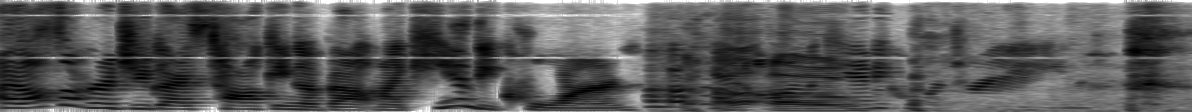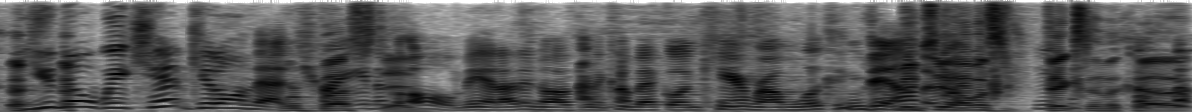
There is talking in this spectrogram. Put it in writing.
I also heard you guys talking about my candy corn on the candy corn train. You know, we can't get on that We're train. busted. oh man, I didn't know I was going to come back on camera. I'm looking down. Me too. I was fixing the coat.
